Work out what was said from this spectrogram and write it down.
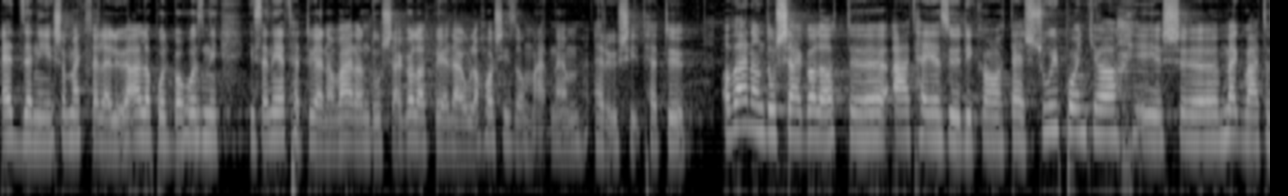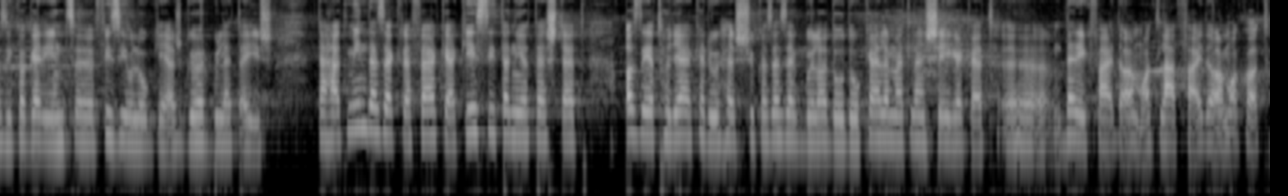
edzeni és a megfelelő állapotba hozni, hiszen érthetően a várandóság alatt például a hasizom már nem erősíthető. A várandóság alatt áthelyeződik a test súlypontja, és megváltozik a gerinc fiziológiás görbülete is. Tehát mindezekre fel kell készíteni a testet, azért, hogy elkerülhessük az ezekből adódó kellemetlenségeket, derékfájdalmat, lábfájdalmakat.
